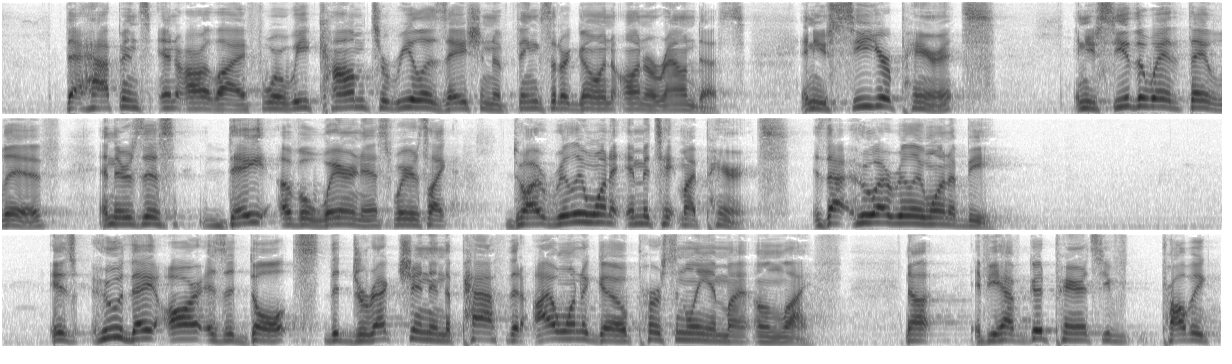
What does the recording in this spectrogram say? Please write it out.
that happens in our life where we come to realization of things that are going on around us. And you see your parents and you see the way that they live, and there's this date of awareness where it's like, do I really want to imitate my parents? Is that who I really want to be? is who they are as adults, the direction and the path that I want to go personally in my own life. Now, if you have good parents, you've probably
